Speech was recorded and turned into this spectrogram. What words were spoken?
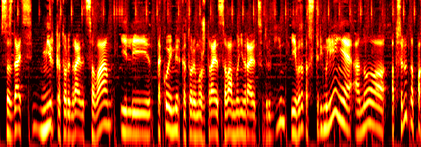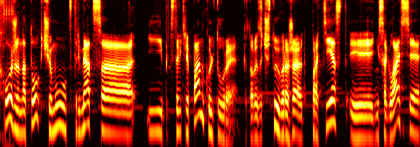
создать мир, который нравится вам, или такой мир, который может нравиться вам, но не нравится другим. И вот это стремление, оно абсолютно похоже на то, к чему стремятся и представители пан-культуры, которые зачастую выражают протест и несогласие,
